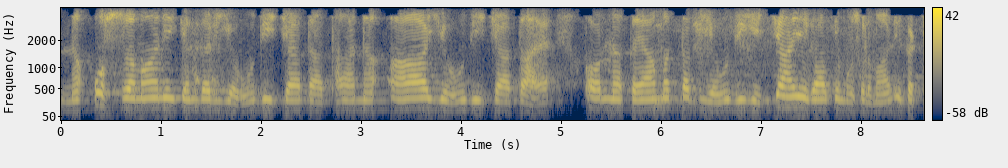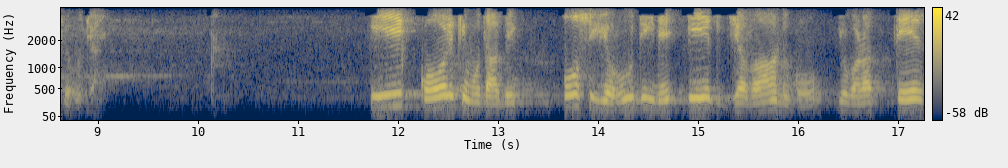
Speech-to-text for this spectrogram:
نہ اس زمانے کے اندر یہودی چاہتا تھا، نہ آج یہودی چاہتا ہے، اور نہ قیامت تک یہودی یہ چاہے گا کہ مسلمان اکٹھے ہو جائیں۔ ایک قول کے مطابق اس یہودی نے ایک جوان کو، جو بڑا تیز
